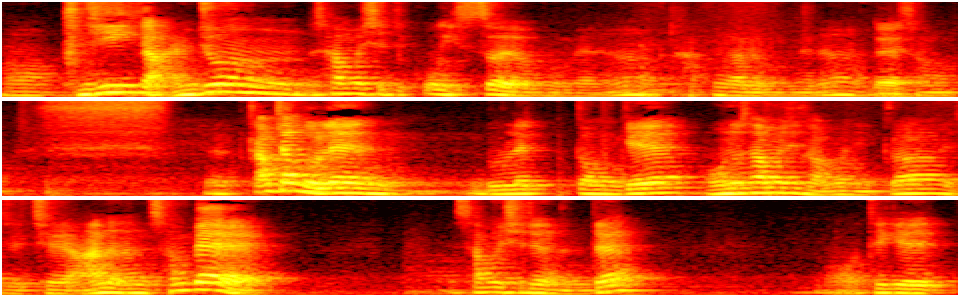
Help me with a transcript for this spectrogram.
어, 분위기가 안 좋은 사무실이 꼭 있어요 보면은 가끔 가다 보면은 네. 그래서 깜짝 놀란 놀랬던 게 어느 사무실 가보니까 이제 제 아는 선배 사무실이었는데 어, 되게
